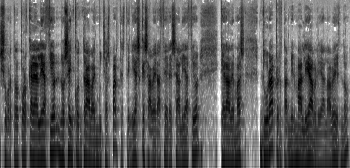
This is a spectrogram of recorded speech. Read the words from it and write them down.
sobre todo porque la aleación no se encontraba en muchas partes, tenías que saber hacer esa aleación que era además dura pero también maleable a la vez, ¿no? O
